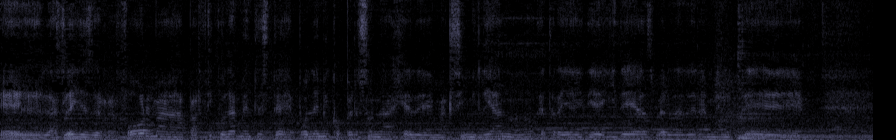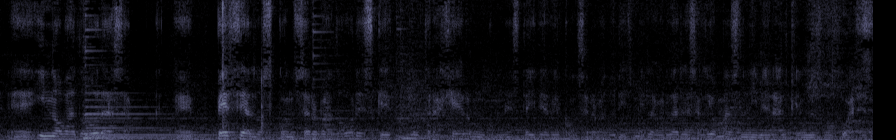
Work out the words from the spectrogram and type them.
eh, las leyes de reforma, particularmente este polémico personaje de Maximiliano, ¿no? que traía ideas verdaderamente eh, innovadoras, eh, pese a los conservadores que lo trajeron con esta idea del conservadurismo y la verdad le salió más liberal que el mismo Juárez.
